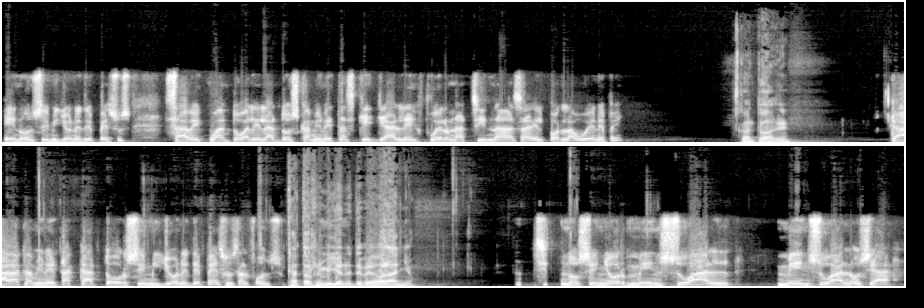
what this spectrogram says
en 11 millones de pesos. ¿Sabe cuánto vale las dos camionetas que ya le fueron asignadas a él por la UNP? ¿Cuánto vale? Cada camioneta 14 millones de pesos, Alfonso. 14 millones de pesos al año. No, señor, mensual, mensual, o sea,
